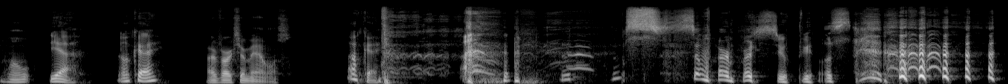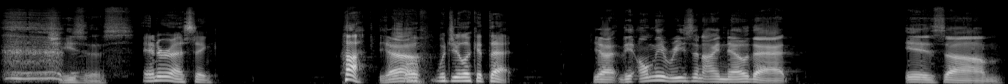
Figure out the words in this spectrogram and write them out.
Well, yeah. Okay. Aardvarks are mammals. Okay. so are marsupials. Jesus, Interesting. Huh. yeah, Well, would you look at that? yeah. The only reason I know that is um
